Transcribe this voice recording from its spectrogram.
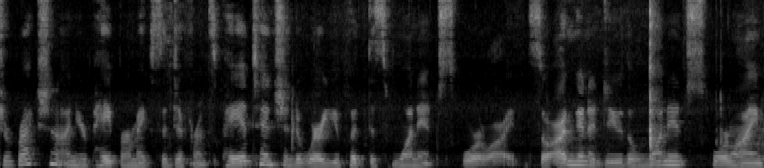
direction on your paper makes a difference, pay attention to where you put this one inch score line. So I'm going to do the one inch score line.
